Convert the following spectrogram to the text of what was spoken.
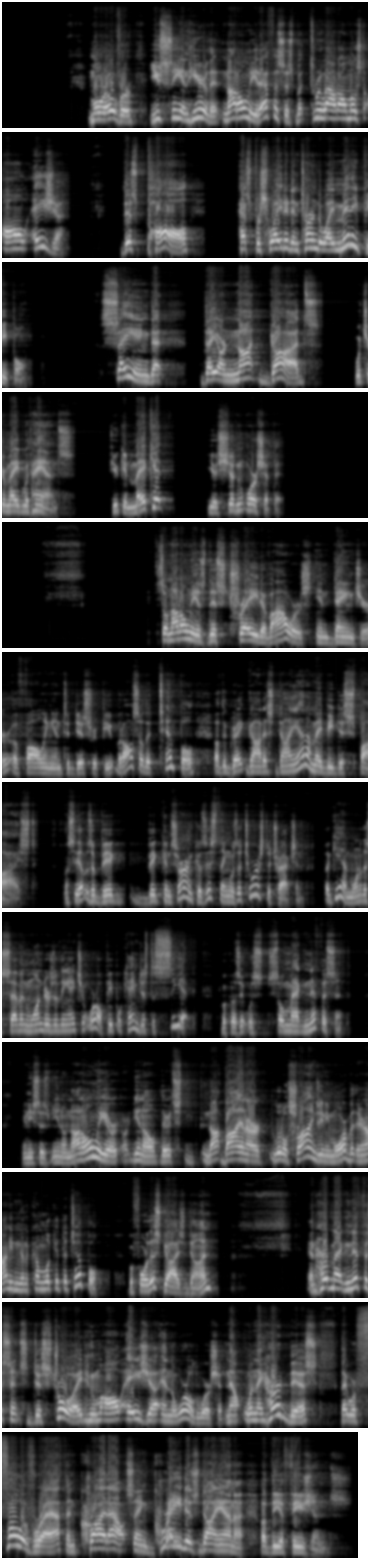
Moreover, you see and hear that not only at Ephesus, but throughout almost all Asia, this Paul has persuaded and turned away many people, saying that they are not gods which are made with hands. If you can make it, you shouldn't worship it. So not only is this trade of ours in danger of falling into disrepute, but also the temple of the great goddess Diana may be despised. See, that was a big, big concern because this thing was a tourist attraction. Again, one of the seven wonders of the ancient world. People came just to see it because it was so magnificent. And he says, you know, not only are, you know, they're not buying our little shrines anymore, but they're not even going to come look at the temple before this guy's done and her magnificence destroyed whom all Asia and the world worship. Now, when they heard this, they were full of wrath and cried out, saying, Great is Diana of the Ephesians.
